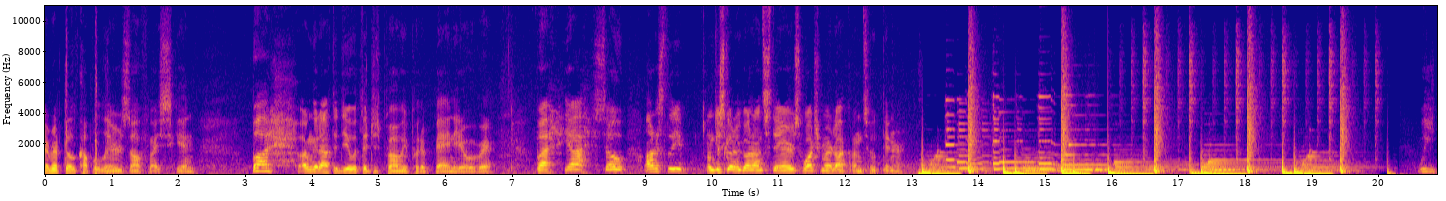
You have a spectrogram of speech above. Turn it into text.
I ripped a couple layers off my skin but I'm gonna have to deal with it just probably put a band-aid over it but yeah so honestly I'm just gonna go downstairs watch Murdoch until dinner we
